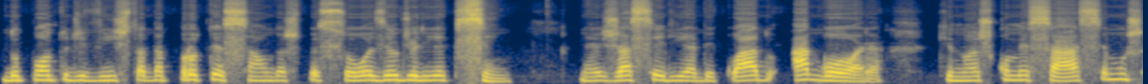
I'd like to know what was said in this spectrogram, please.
do ponto de vista da proteção das pessoas, eu diria que sim. Né, já seria adequado agora que nós começássemos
